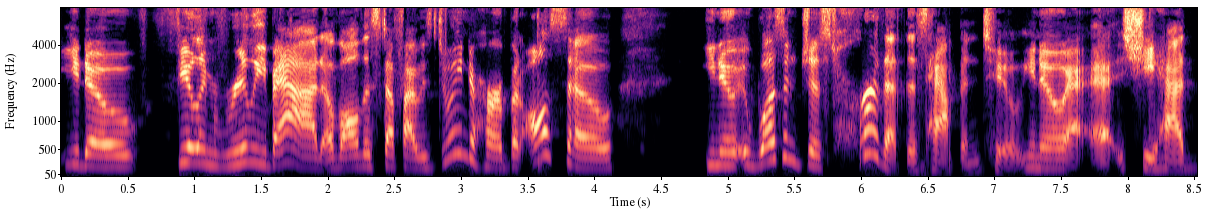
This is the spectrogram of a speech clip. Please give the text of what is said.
you know, feeling really bad of all the stuff I was doing to her, but also, you know, it wasn't just her that this happened to. You know, she had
